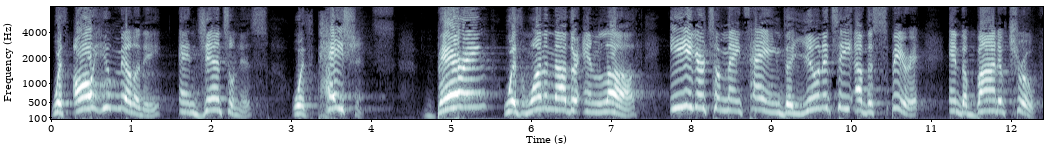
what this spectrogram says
With all humility and gentleness, with patience, bearing with one another in love, eager to maintain the unity of the Spirit in the bond of truth.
